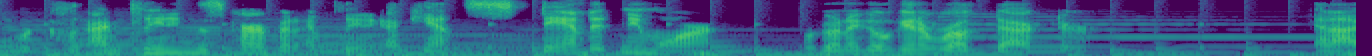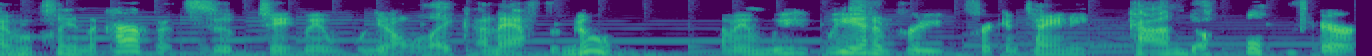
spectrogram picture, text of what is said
cl- I'm cleaning this carpet. I'm cleaning. I can't stand it anymore. We're going to go get a rug doctor and I will clean the carpets. It'd take me, you know, like an afternoon. I mean, we, we had a pretty freaking tiny condo there.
